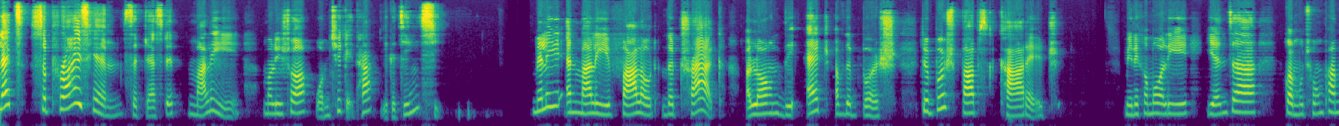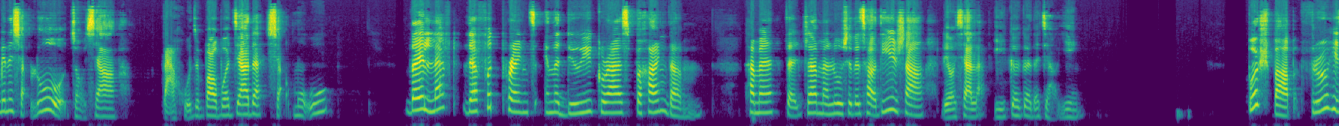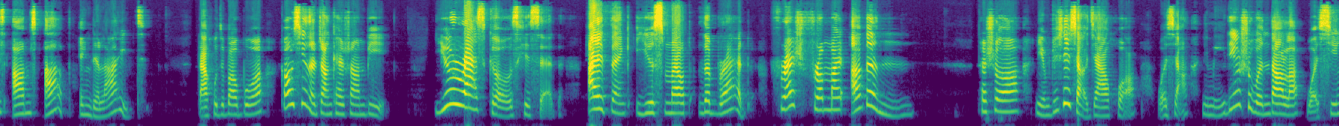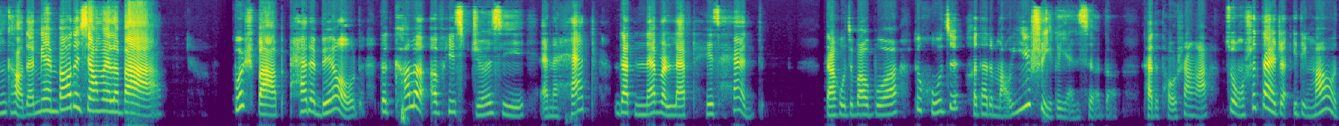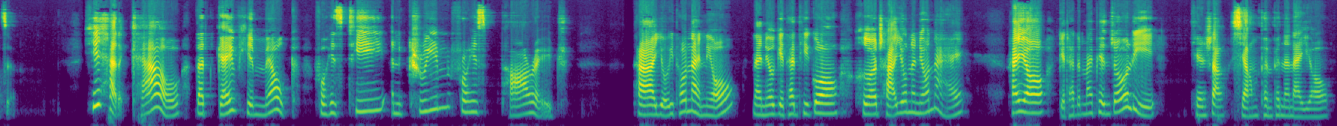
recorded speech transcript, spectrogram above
Let's surprise him," suggested 玛丽。茉莉说：“我们去给他一个惊喜。” Milly and Molly followed the track along the edge of the bush to Bush Bob's cottage. 米莉和茉莉沿着灌木丛旁边的小路走向大胡子鲍勃家的小木屋。They left their footprints in the dewy grass behind them. 他们在沾满露水的草地上留下了一个个的脚印。Bush Bob threw his arms up in delight. 大胡子鲍勃高兴地张开双臂。You rascals, he said. I think you smelt the bread fresh from my oven. 他说：“你们这些小家伙，我想你们一定是闻到了我新烤的面包的香味了吧？” Bush Bob had a build the color of his jersey and a hat that never left his head. 大胡子鲍勃的胡子和他的毛衣是一个颜色的，他的头上啊总是戴着一顶帽子。He had a cow that gave him milk for his tea and cream for his porridge. 他有一头奶牛，奶牛给他提供喝茶用的牛奶。 还有给他的麦片粥里添上香喷喷的奶油。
